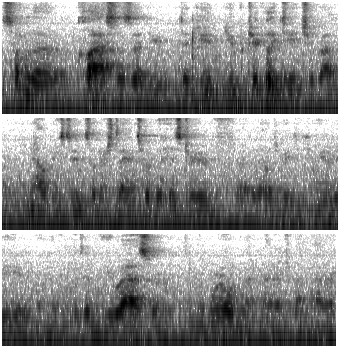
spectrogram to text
some of the classes that you that you, you particularly teach about helping students understand sort of the history of the LGBT community in, within the U.S. or in the world, for that matter. For that matter.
